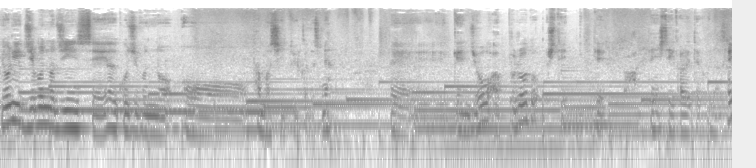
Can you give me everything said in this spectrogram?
より自分の人生やご自分のお魂というかですね、えー現状をアップロードしていって発展していかれてください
